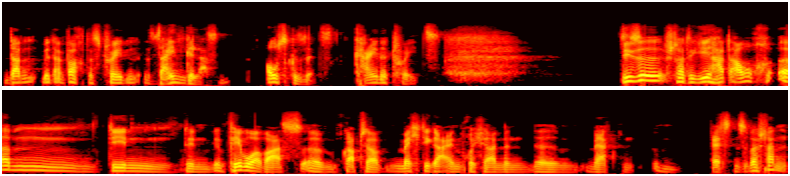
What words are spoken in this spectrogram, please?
dann wird einfach das Traden sein gelassen, ausgesetzt, keine Trades. Diese Strategie hat auch ähm, den, den im Februar war es, äh, gab es ja mächtige Einbrüche an den äh, Märkten am besten zu verstanden.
